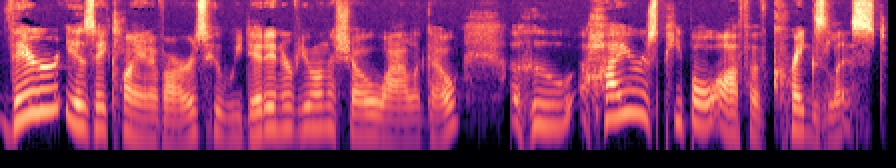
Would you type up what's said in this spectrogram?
There is a client of ours who we did interview on the show a while ago uh, who hires people off of Craigslist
